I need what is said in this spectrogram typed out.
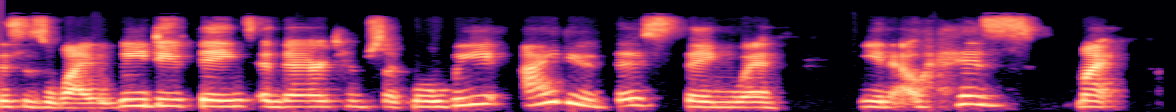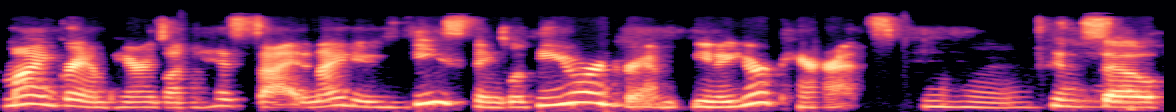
this is why we do things. And there are times like, well, we, I do this thing with, you know, his, my, my grandparents on his side, and I do these things with your grand, you know, your parents. Mm-hmm. And so,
